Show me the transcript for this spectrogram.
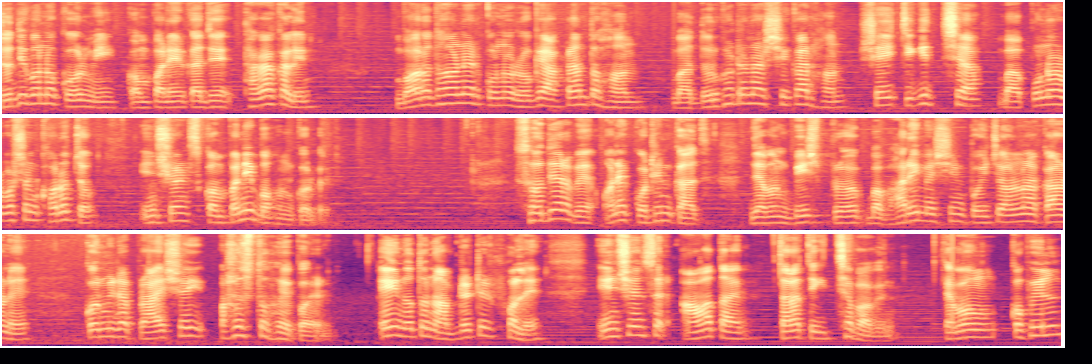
যদি কোনো কর্মী কোম্পানির কাজে থাকাকালীন বড় ধরনের কোনো রোগে আক্রান্ত হন বা দুর্ঘটনার শিকার হন, সেই চিকিৎসা বা পুনর্বাসন খরচও ইন্স্যুরেন্স কোম্পানি বহন করবে। সৌদি আরবে অনেক কঠিন কাজ, যেমন বিষ প্রয়োগ বা ভারী মেশিন পরিচালনার কারণে কর্মীরা প্রায়শই অসুস্থ হয়ে পড়েন। এই নতুন আপডেটের ফলে ইন্স্যুরেন্সের আওতায় তারা চিকিৎসা পাবেন এবং কপিল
